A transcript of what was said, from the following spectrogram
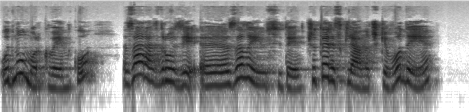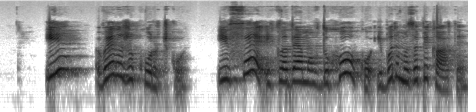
одну морквинку. Зараз, друзі, е, залию сюди 4 скляночки води і виложу курочку. І все, і кладемо в духовку і будемо запікати.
